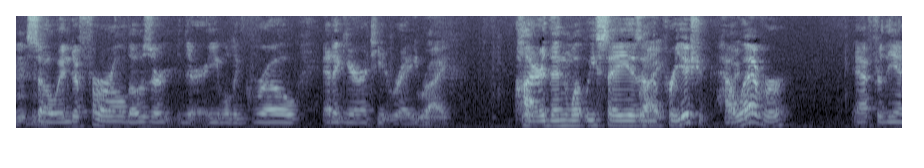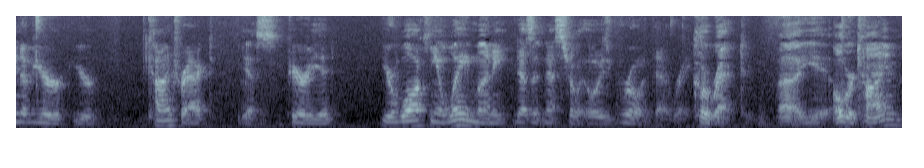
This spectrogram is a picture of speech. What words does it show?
Mhm. So in deferral, those are they're able to grow at a guaranteed rate. Right. Higher than what we say is on a pre-issued. However, after the end of your your contract Yes. period, your walking away money doesn't necessarily always grow at that rate. Correct. Uh, yeah, over time,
